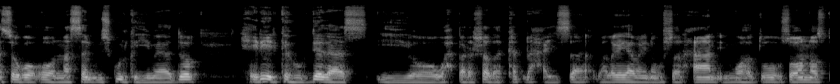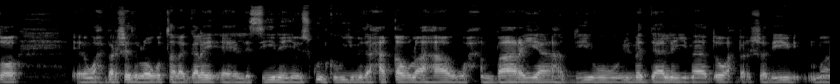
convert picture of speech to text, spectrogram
isagoo oo nasan uu iskuolka yimaado xiriirka hurdadaas iyo waxbarashada ka dhaxaysa baa laga yaaba inay sharxaan ilmuhu hadduu soo nasto waxbarashadii loogu talagalay ee la siinayo iskuolka u yimid xaqa u wuu xambaaraya haddii uu ilmo daalan yimaado waxbarashadii ma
